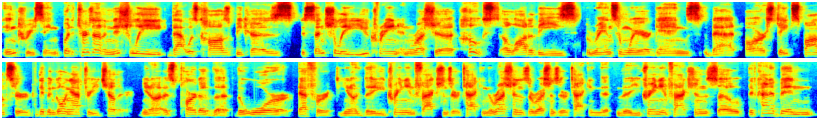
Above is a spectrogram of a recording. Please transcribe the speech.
increasing? But it turns out initially that was caused because essentially Ukraine and Russia host a lot of these ransomware gangs that are state sponsored. They've been going after each other, you know, as part of the, the war effort. You know, the Ukrainian factions are attacking the Russians, the Russians are attacking the, the Ukrainian factions. So they've kind of been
